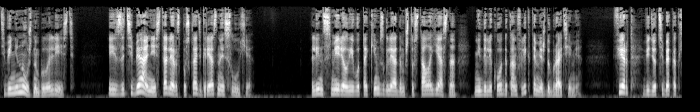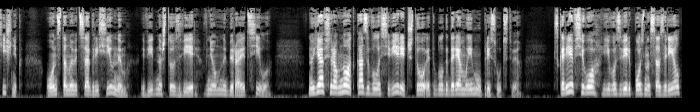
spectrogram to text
«Тебе не нужно было лезть. Из-за тебя они стали распускать грязные слухи». Лин смерил его таким взглядом, что стало ясно, недалеко до конфликта между братьями. Ферд ведет себя как хищник. Он становится агрессивным, видно, что зверь в нем набирает силу. Но я все равно отказывалась верить, что это благодаря моему присутствию. Скорее всего, его зверь поздно созрел,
